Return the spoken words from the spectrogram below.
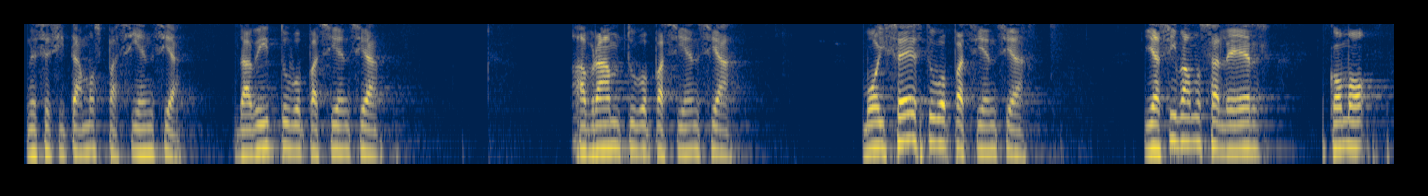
Necesitamos paciencia. David tuvo paciencia, Abraham tuvo paciencia, Moisés tuvo paciencia. Y así vamos a leer cómo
